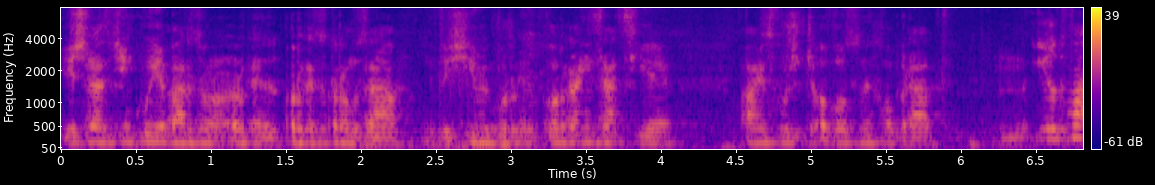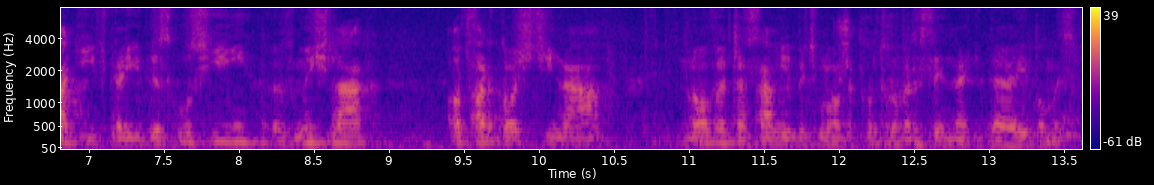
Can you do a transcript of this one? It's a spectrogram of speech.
Jeszcze raz dziękuję bardzo orga- organizatorom za wysiłek w w organizację. Państwu życzę owocnych obrad mm, i odwagi w tej dyskusji, w myślach, otwartości na nowe, czasami być może kontrowersyjne idee i pomysły.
